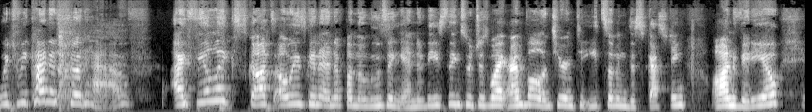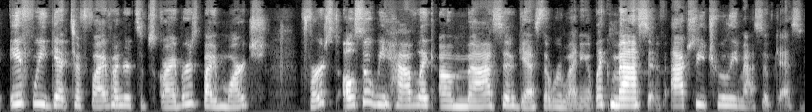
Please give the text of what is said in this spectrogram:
which we kind of should have. I feel like Scott's always going to end up on the losing end of these things, which is why I'm volunteering to eat something disgusting on video if we get to 500 subscribers by March first. Also, we have like a massive guest that we're lining up, like massive, actually, truly massive guest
